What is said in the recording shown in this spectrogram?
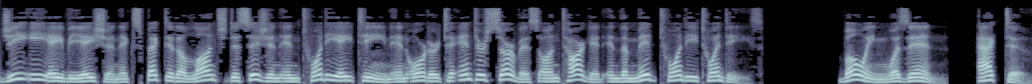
GE Aviation expected a launch decision in 2018 in order to enter service on target in the mid-2020s. Boeing was in active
